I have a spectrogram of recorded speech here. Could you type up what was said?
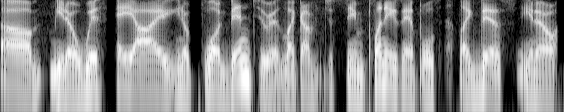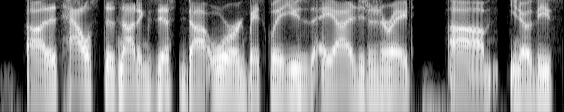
um, you know, with AI, you know, plugged into it. Like I've just seen plenty of examples like this, you know, uh, this house does not exist.org. Basically, it uses AI to generate, um, you know, these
